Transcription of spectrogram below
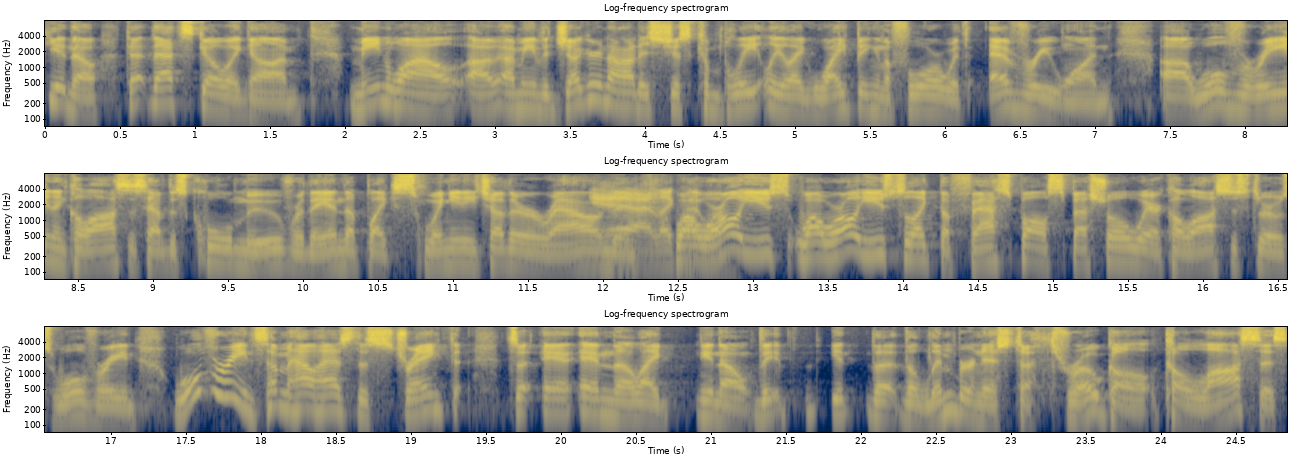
you know that that's going on. Meanwhile, uh, I mean, the Juggernaut is just completely like wiping the floor with everyone. Uh, Wolverine and Colossus have this cool move where they end up like swinging each other around. Yeah, and I like while that we're one. all used, while we're all used to like the fastball special where Colossus throws Wolverine, Wolverine somehow has the strength to and, and the like, you know, the it, the the limberness to throw Col- Colossus.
